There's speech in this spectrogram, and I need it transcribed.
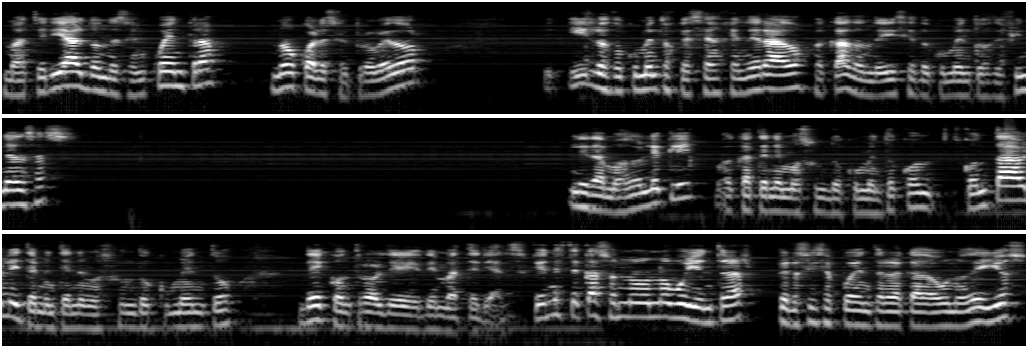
material donde se encuentra no cuál es el proveedor y los documentos que se han generado acá donde dice documentos de finanzas le damos doble clic. Acá tenemos un documento contable y también tenemos un documento de control de, materiales que en este caso no, no voy a entrar pero sí se puede entrar a cada uno de ellos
